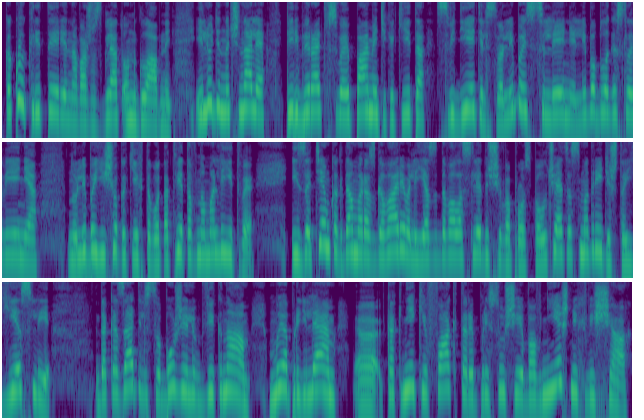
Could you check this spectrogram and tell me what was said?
какой критерий, на ваш взгляд, он главный? И люди начинали перебирать в своей памяти какие-то свидетельства, либо исцеления, либо благословения, ну, либо еще каких-то вот ответов на молитвы. И затем, когда мы разговаривали, я задавала следующий вопрос. Получается, смотрите, что если доказательства Божьей любви к нам мы определяем э, как некие факторы, присущие во внешних вещах,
